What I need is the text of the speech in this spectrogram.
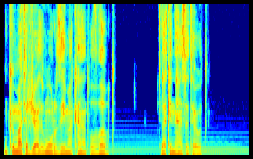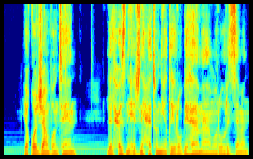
ممكن ما ترجع الأمور زي ما كانت بالضبط لكنها ستعود يقول جان فونتين للحزن أجنحة يطير بها مع مرور الزمن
